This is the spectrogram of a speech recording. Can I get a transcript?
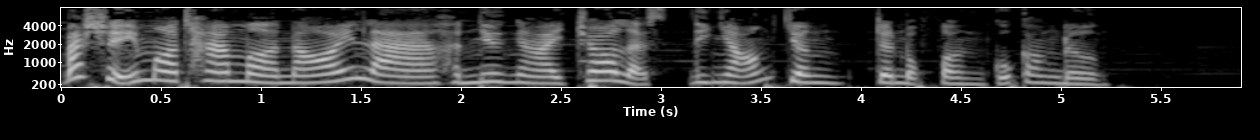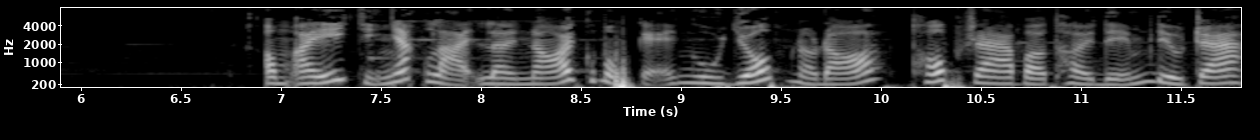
Bác sĩ Mortimer nói là hình như ngài Charles đi nhón chân trên một phần của con đường. Ông ấy chỉ nhắc lại lời nói của một kẻ ngu dốt nào đó thốt ra vào thời điểm điều tra.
